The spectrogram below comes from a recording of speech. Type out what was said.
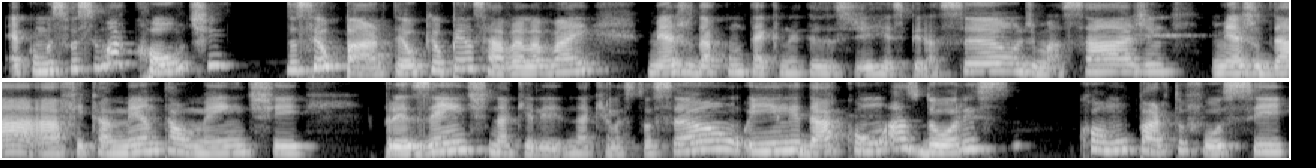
é como se fosse uma coach do seu parto. É o que eu pensava. Ela vai me ajudar com técnicas de respiração, de massagem, me ajudar a ficar mentalmente presente naquele, naquela situação e lidar com as dores como o parto fosse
